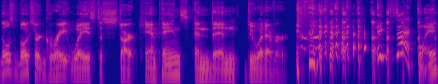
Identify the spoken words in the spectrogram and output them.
those books are great ways to start campaigns and then do whatever. exactly.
